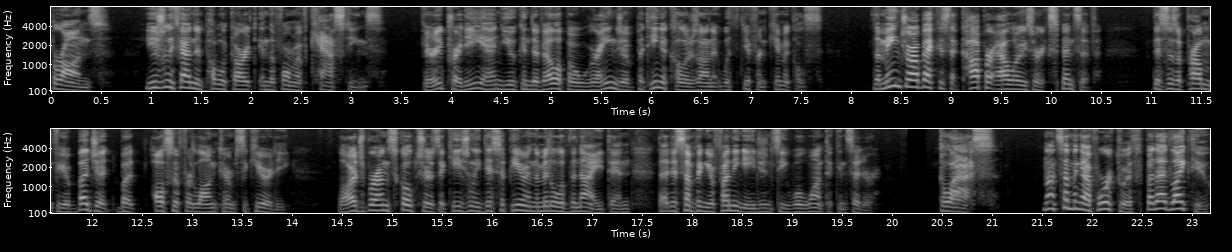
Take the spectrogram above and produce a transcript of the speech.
Bronze, usually found in public art in the form of castings. Very pretty, and you can develop a range of patina colors on it with different chemicals. The main drawback is that copper alloys are expensive. This is a problem for your budget, but also for long-term security. Large bronze sculptures occasionally disappear in the middle of the night, and that is something your funding agency will want to consider. Glass. Not something I've worked with, but I'd like to,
